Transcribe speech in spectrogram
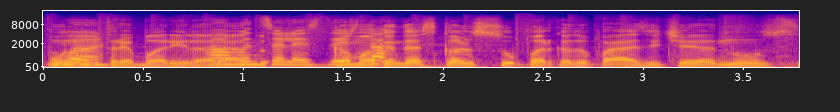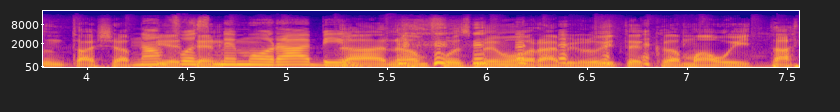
pune Bun, întrebările am alea. înțeles. Că Deci mă da- gândesc că îl supăr, că după aia zice, nu sunt așa N-am fost prieten. memorabil. Da, n-am fost memorabil. Uite că m-a uitat.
